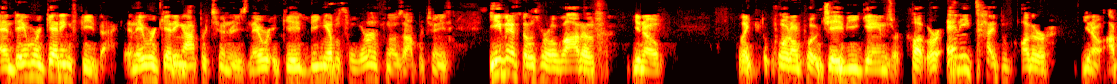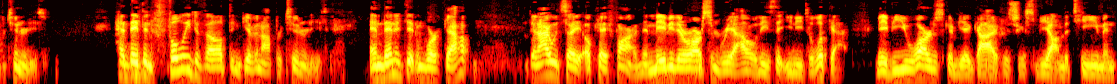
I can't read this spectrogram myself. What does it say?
and they were getting feedback, and they were getting opportunities, and they were being able to learn from those opportunities, even if those were a lot of you know, like quote unquote JV games or club or any type of other you know opportunities, had they been fully developed and given opportunities, and then it didn't work out, then I would say, okay, fine. Then maybe there are some realities that you need to look at. Maybe you are just going to be a guy who's just going to be on the team and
